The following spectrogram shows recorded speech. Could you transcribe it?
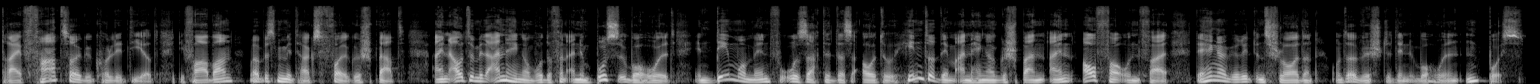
drei Fahrzeuge kollidiert. Die Fahrbahn war bis mittags voll gesperrt. Ein Auto mit Anhänger wurde von einem Bus überholt. In dem Moment verursachte das Auto hinter dem Anhängergespann einen Auffahrunfall. Der Hänger geriet ins Schleudern und erwischte den überholenden Bus.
